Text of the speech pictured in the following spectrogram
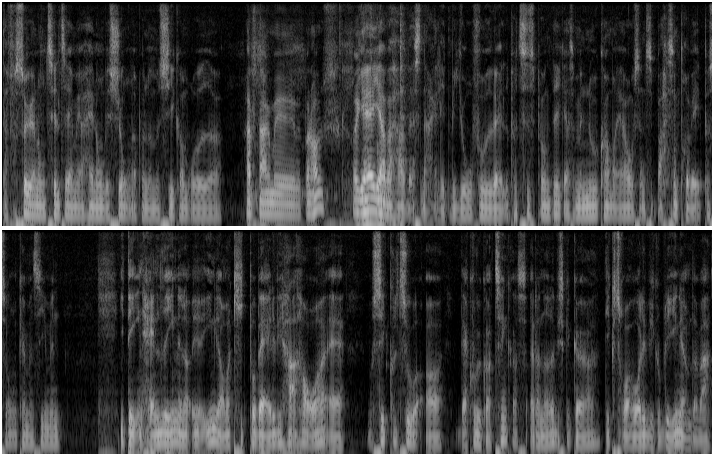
der forsøger nogle tiltag med at have nogle visioner på noget musikområde. Og, Har du snakket med Bornholms? ja, jeg har været snakket lidt med Jofo-udvalget på et tidspunkt, ikke? Altså, men nu kommer jeg jo sådan, bare som privatperson, kan man sige, men ideen handlede øh, egentlig, om at kigge på, hvad er det, vi har herovre af musikkultur, og hvad kunne vi godt tænke os? Er der noget, der vi skal gøre? Det tror jeg hurtigt, vi kunne blive enige om, der var.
